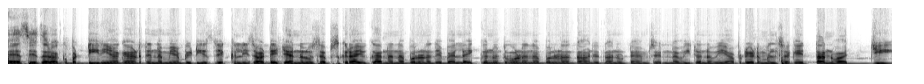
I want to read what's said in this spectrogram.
ਐਸੇ ਤਰ੍ਹਾਂ ਕਬੱਡੀ ਦੀਆਂ ਘੈਂਟ ਤੇ ਨਵੀਆਂ ਵੀਡੀਓਜ਼ ਦੇਖਣ ਲਈ ਸਾਡੇ ਚੈਨਲ ਨੂੰ ਸਬਸਕ੍ਰਾਈਬ ਕਰਨਾ ਨਾ ਭੁੱਲਣਾ ਤੇ ਬੈਲ ਆਈਕਨ ਨੂੰ ਦਬਾਉਣਾ ਨਾ ਭੁੱਲਣਾ ਤਾਂ ਜੋ ਤੁਹਾਨੂੰ ਟਾਈਮ ਸਿਰ ਨਵੀਂ ਤੋਂ ਨਵੀਂ ਅਪਡੇਟ ਮਿਲ ਸਕੇ। ਧੰਨਵਾਦ ਜੀ।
